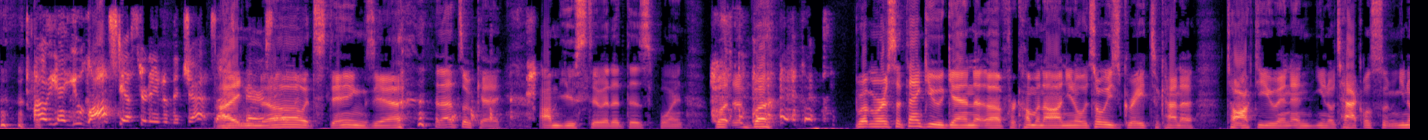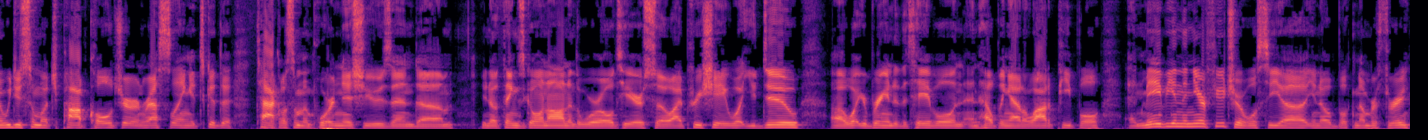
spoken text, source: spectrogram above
Oh yeah, you lost yesterday to the Jets. I know it stings. Yeah, that's okay. I'm used to it at this point. But but but Marissa, thank you again uh, for coming on. You know, it's always great to kind of talk to you and and you know tackle some. You know, we do so much pop culture and wrestling. It's good to tackle some important issues and um, you know things going on in the world here. So I appreciate what you do, uh, what you're bringing to the table, and, and helping out a lot of people. And maybe in the near future, we'll see. Uh, you know, book number three.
